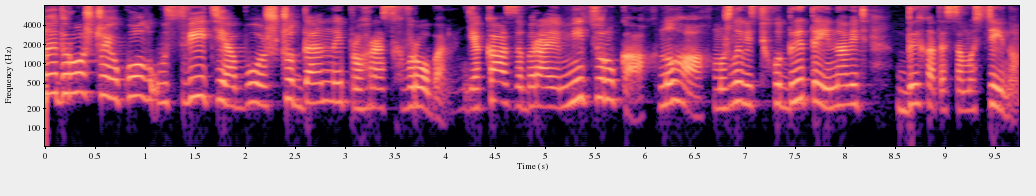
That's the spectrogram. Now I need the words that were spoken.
Найдорожчий укол у світі або щоденний прогрес хвороби, яка забирає міць у руках, ногах, можливість ходити і навіть дихати самостійно.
